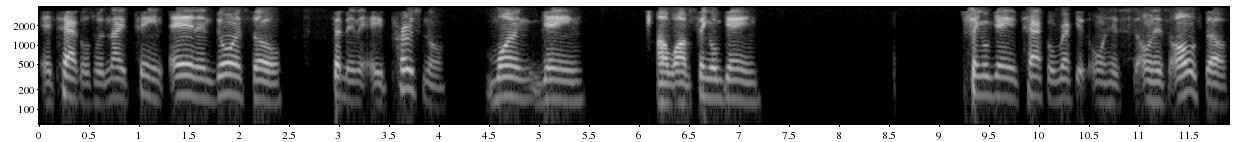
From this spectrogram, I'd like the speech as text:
in tackles with 19, and in doing so, setting a personal one game, um, single game, single game tackle record on his on his own self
